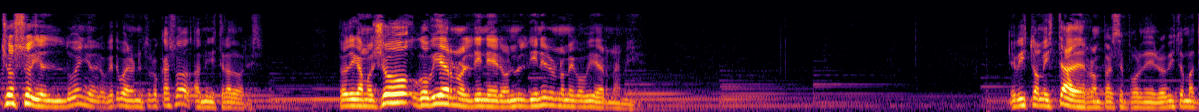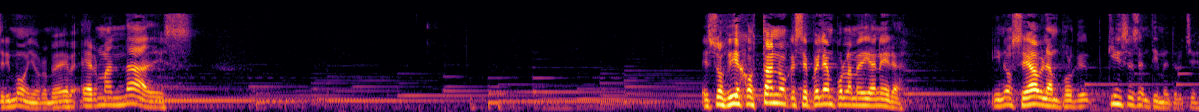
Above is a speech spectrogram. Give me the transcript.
Yo soy el dueño de lo que tengo, bueno, en nuestro caso, administradores. Pero digamos, yo gobierno el dinero, el dinero no me gobierna a mí. He visto amistades romperse por dinero, he visto matrimonios, hermandades. Esos viejos tanos que se pelean por la medianera y no se hablan porque 15 centímetros, che.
